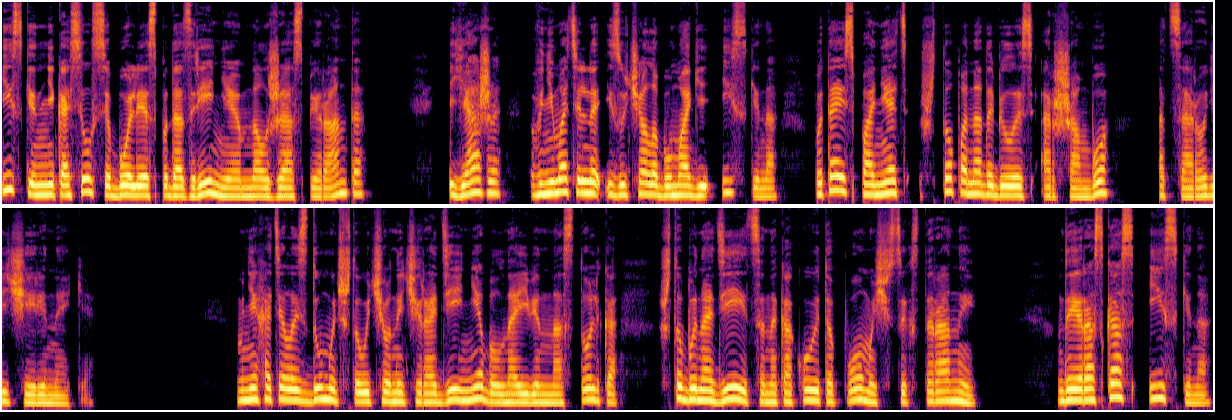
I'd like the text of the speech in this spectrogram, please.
Искин не косился более с подозрением на лжеаспиранта. Я же внимательно изучала бумаги Искина, пытаясь понять, что понадобилось Аршамбо от сородичей Ренеке. Мне хотелось думать, что ученый чародей не был наивен настолько, чтобы надеяться на какую-то помощь с их стороны — да и рассказ Искина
